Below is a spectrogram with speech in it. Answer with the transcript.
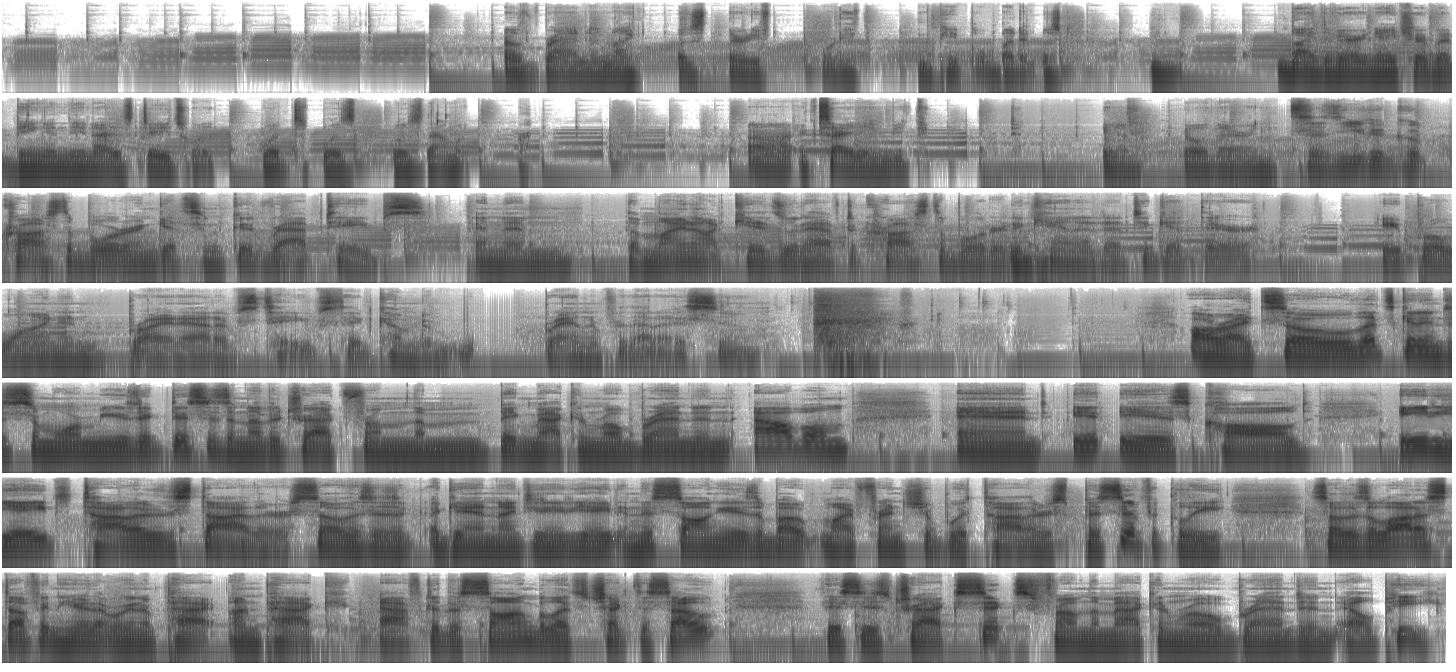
of Brandon. Like it was 30, 40 people, but it was by the very nature of it being in the United States was was was, was that much more uh, exciting because you know go there and says you could go cross the border and get some good rap tapes, and then the Minot kids would have to cross the border to hmm. Canada to get their April Wine and Bryan Adams tapes. They'd come to Brandon for that, I assume. All right, so let's get into some more music. This is another track from the Big McEnroe Brandon album, and it is called 88 Tyler the Styler. So this is again 1988, and this song is about my friendship with Tyler specifically. So there's a lot of stuff in here that we're gonna pack, unpack after the song, but let's check this out. This is track six from the Roll Brandon LP.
